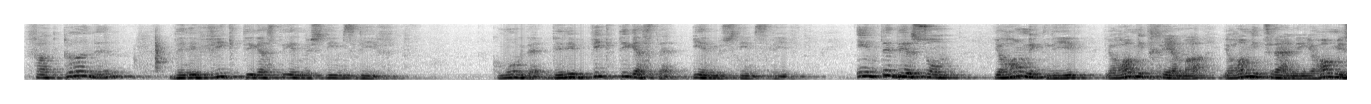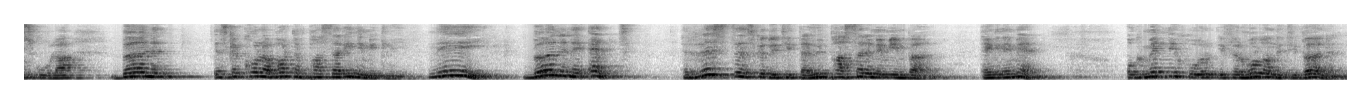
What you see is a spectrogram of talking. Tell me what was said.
För att bönen, det är det viktigaste i en muslims liv. Kom ihåg det. Det är det viktigaste i en muslims liv. Inte det som, jag har mitt liv, jag har mitt schema, jag har min träning, jag har min skola. Bönen, jag ska kolla vart den passar in i mitt liv. Nej! Bönen är ett. Resten ska du titta, hur passar det med min bön? Hänger ni med? Och människor i förhållande till bönen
